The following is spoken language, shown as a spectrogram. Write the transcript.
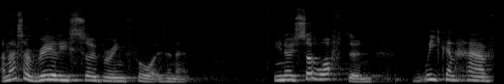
And that's a really sobering thought, isn't it? You know, so often we can have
